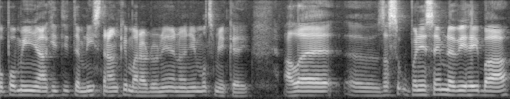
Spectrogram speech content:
opomíjí nějaký ty temné stránky Maradony, je na něj moc měkký, ale zase úplně se jim nevyhejbá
